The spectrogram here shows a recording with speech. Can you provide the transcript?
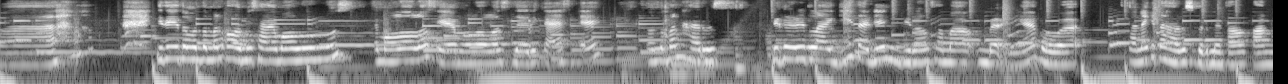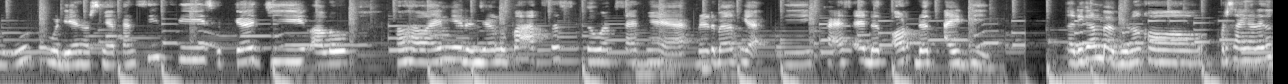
Wah. Ya teman-teman kalau misalnya mau lulus eh, mau lolos ya mau lolos dari KSE teman-teman harus dengerin lagi tadi yang dibilang sama mbaknya bahwa sana kita harus bermental tangguh kemudian harus menyiapkan CV, slip gaji lalu hal-hal lainnya dan jangan lupa akses ke websitenya ya. Benar banget nggak? Di kse.org.id Tadi kan Mbak bilang kalau persaingan itu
